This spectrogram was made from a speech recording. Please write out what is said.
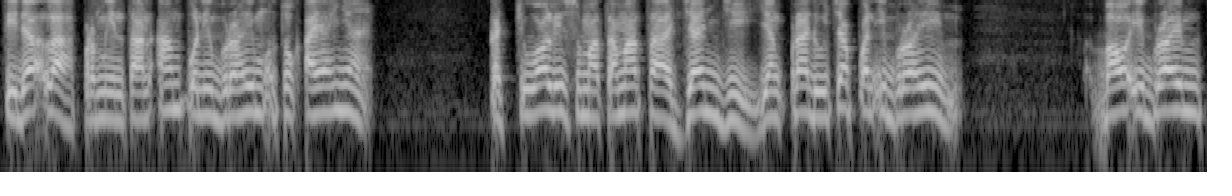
tidaklah permintaan ampun Ibrahim untuk ayahnya kecuali semata-mata janji yang pernah diucapkan Ibrahim bahwa Ibrahim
